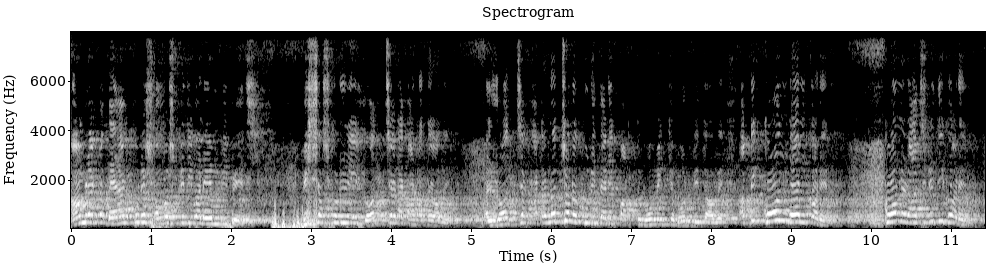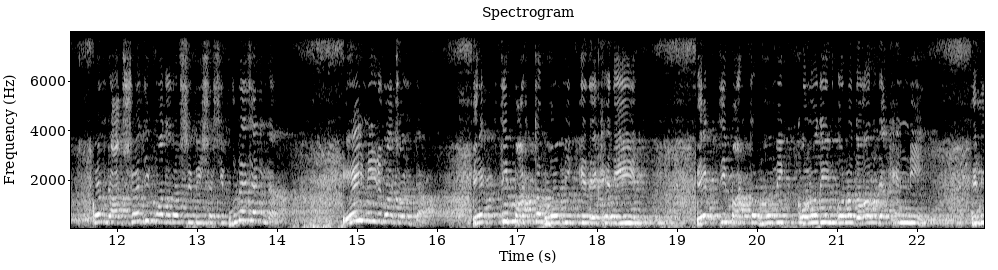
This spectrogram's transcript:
আমরা একটা ব্যারাকপুরের সংস্কৃতিবান এমপি পেয়েছি। বিশ্বাস করুন, এই লজ্জাটা কাটাতে হবে। আর লজ্জা কাটানোর জন্য কুড়ি তারিখ পার্থ ভৌমিককে ভোট দিতে হবে। আপনি কোন দল করেন? কোন রাজনীতি করেন? কোন রাজনৈতিক মতাদর্শে বিশ্বাসী ভুলে যান না? এই নির্বাচনটা ব্যক্তি পার্থ ভৌমিককে দেখে দিন। ব্যক্তি পার্থ ভৌমিক কোনোদিন কোনো দল দেখেননি। তিনি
